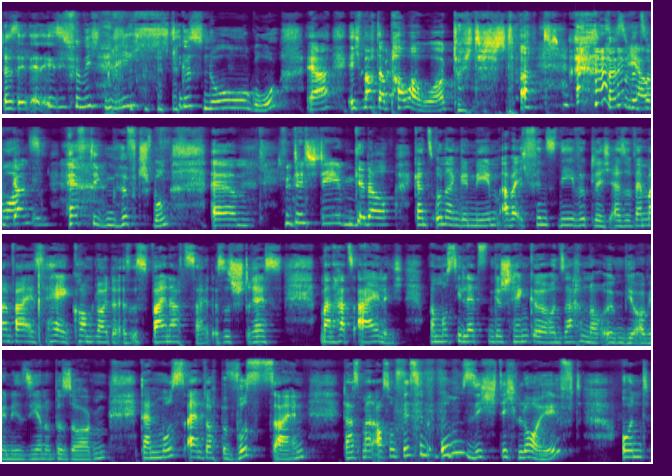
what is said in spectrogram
das ist für mich ein richtiges No-Go. Ja, ich mache da Powerwalk durch die Stadt. Weißt du, mit ja, so einem ganz heftigen Hüftschwung. Ähm, mit den Stäben. Genau, ganz unangenehm. Aber ich find's nee, wirklich. Also wenn man weiß, hey, kommt Leute, es ist Weihnachtszeit, es ist Stress, man hat's eilig, man muss die letzten Geschenke und Sachen noch irgendwie organisieren und besorgen, dann muss einem doch bewusst sein, dass man auch so ein bisschen umsichtig läuft. Und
